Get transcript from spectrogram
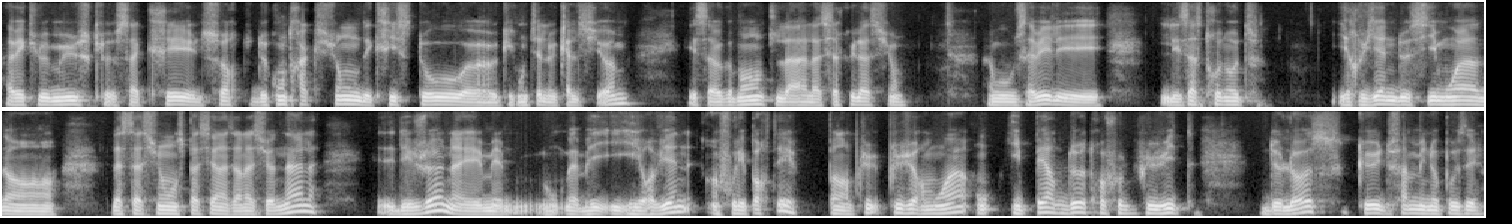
avec le muscle, ça crée une sorte de contraction des cristaux euh, qui contiennent le calcium et ça augmente la, la circulation. Hein, Vous savez, les astronautes, ils reviennent de six mois dans la station spatiale internationale, et des jeunes, et bon, bah, bah, ils reviennent, il faut les porter. Pendant plus- plusieurs mois, on- ils perdent deux, trois fois plus vite de l'os qu'une femme ménopausée.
